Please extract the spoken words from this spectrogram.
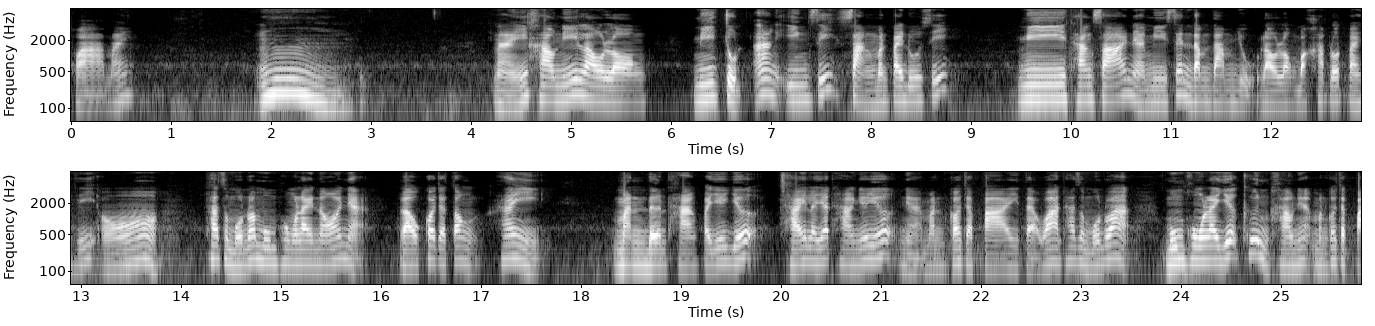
ขวาไหมอืม ไหนคราวนี้เราลองมีจุดอ้างอิงสิสั่งมันไปดูสิมีทางซ้ายเนี่ยมีเส้นดำๆอยู่เราลองบังคับรถไปสิอ๋อถ้าสมมติว่ามุมพวงมาลัยน้อยเนี่ยเราก็จะต้องให้มันเดินทางไปเยอะๆ ใช้ระยะทางเยอะๆ เนี่ยมันก็จะไป แต่ว่าถ้าสมมุติว่ามุมพวงมาลัยเยอะขึ้นคราวนี้มันก็จะไป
